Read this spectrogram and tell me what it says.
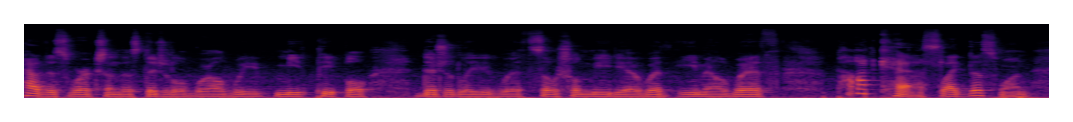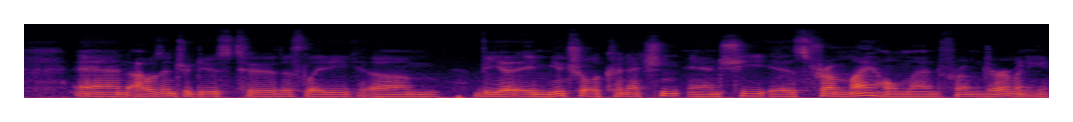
how this works in this digital world. We meet people digitally with social media, with email, with podcasts like this one. And I was introduced to this lady um, via a mutual connection, and she is from my homeland, from Germany,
